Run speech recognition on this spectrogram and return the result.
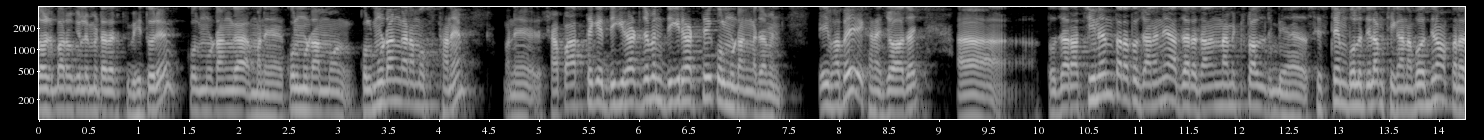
দশ বারো কিলোমিটার আর কি ভিতরে কলমুডাঙ্গা মানে কলমুডাম কলমুডাঙ্গা নামক স্থানে মানে সাপাহার থেকে দিঘিরহাট যাবেন, দিঘিরহাট থেকে কলমুডাঙ্গা যাবেন। এইভাবে এখানে যাওয়া যায়। তো যারা চিনেন তারা তো জানেনই, আর যারা জানেন না আমি টোটাল সিস্টেম বলে দিলাম, ঠিকানা বলে দিলাম, আপনারা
